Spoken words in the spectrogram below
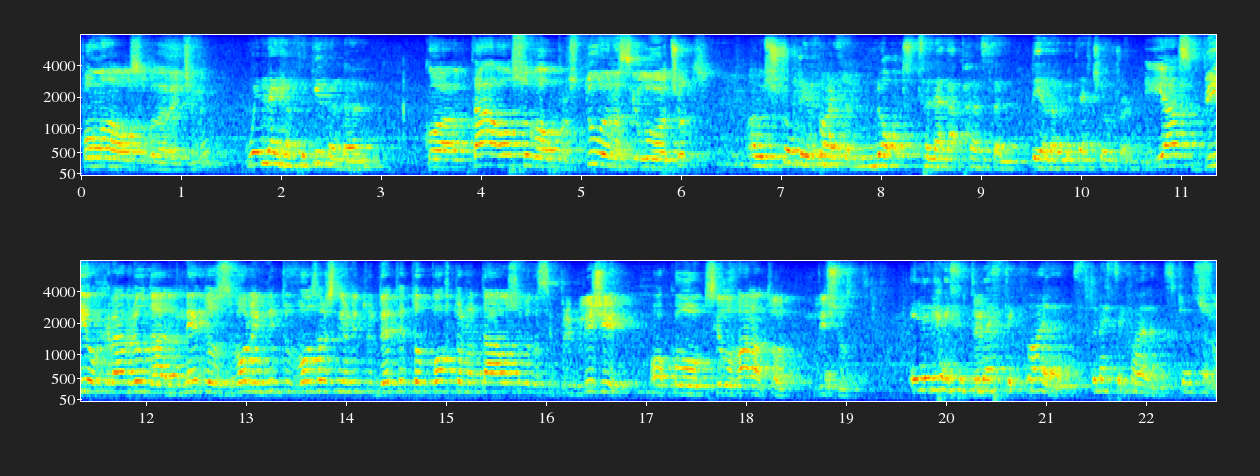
помала особа да речеме, when they have forgiven them, кога таа особа опростува на силувачот, I would strongly advise them not to let that person be alone with their children. јас би охрабрил да не дозволи ниту возрастниот, ниту детето повторно таа особа да се приближи околу силуваното личност. In the case of domestic violence, domestic violence, Со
